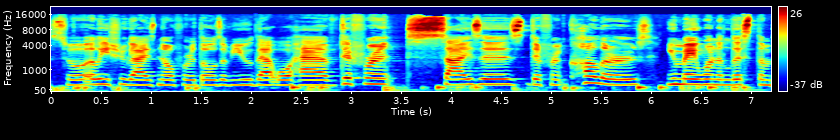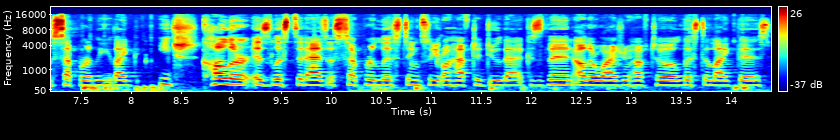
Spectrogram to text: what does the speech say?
So at least you guys know for those of you that will have different sizes, different colors, you may want to list them separately. Like each color is listed as a separate listing so you don't have to do that because then otherwise you have to list it like this.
